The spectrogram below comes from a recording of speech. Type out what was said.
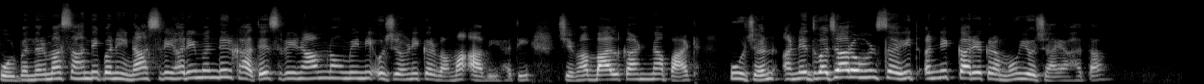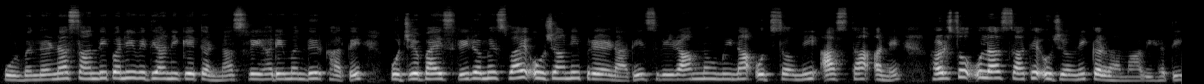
પોરબંદરમાં સાંદીપનીના શ્રી હરિમંદિર ખાતે શ્રી રામનવમીની ઉજવણી કરવામાં આવી હતી, જેમાં બાલકાંડના પાઠ, પૂજન અને ધ્વજારોહણ સહિત અનેક કાર્યક્રમો યોજાયા હતા. પોરબંદરના સાંદીપની વિદ્યાનિકેતનના શ્રી હરિમંદિર ખાતે પૂજ્યભાઈ શ્રી રમેશભાઈ ઓઝાની પ્રેરણાથી શ્રી રામનવમીના ઉત્સવની આસ્થા અને હર્ષો ઉલ્લાસ સાથે ઉજવણી કરવામાં આવી હતી.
